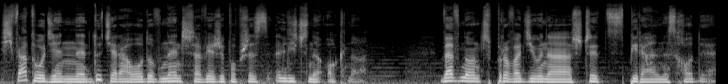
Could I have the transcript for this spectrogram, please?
Światło dzienne docierało do wnętrza wieży poprzez liczne okna. Wewnątrz prowadziły na szczyt spiralne schody.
